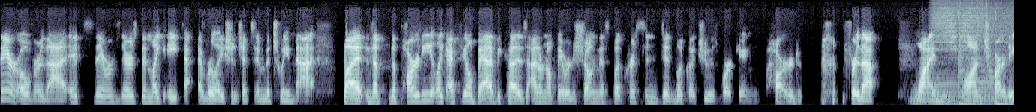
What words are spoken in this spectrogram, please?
they're over that. It's there. There's been like eight uh, relationships in between that. But the the party, like, I feel bad because I don't know if they were just showing this, but Kristen did look like she was working hard for that wine launch party,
